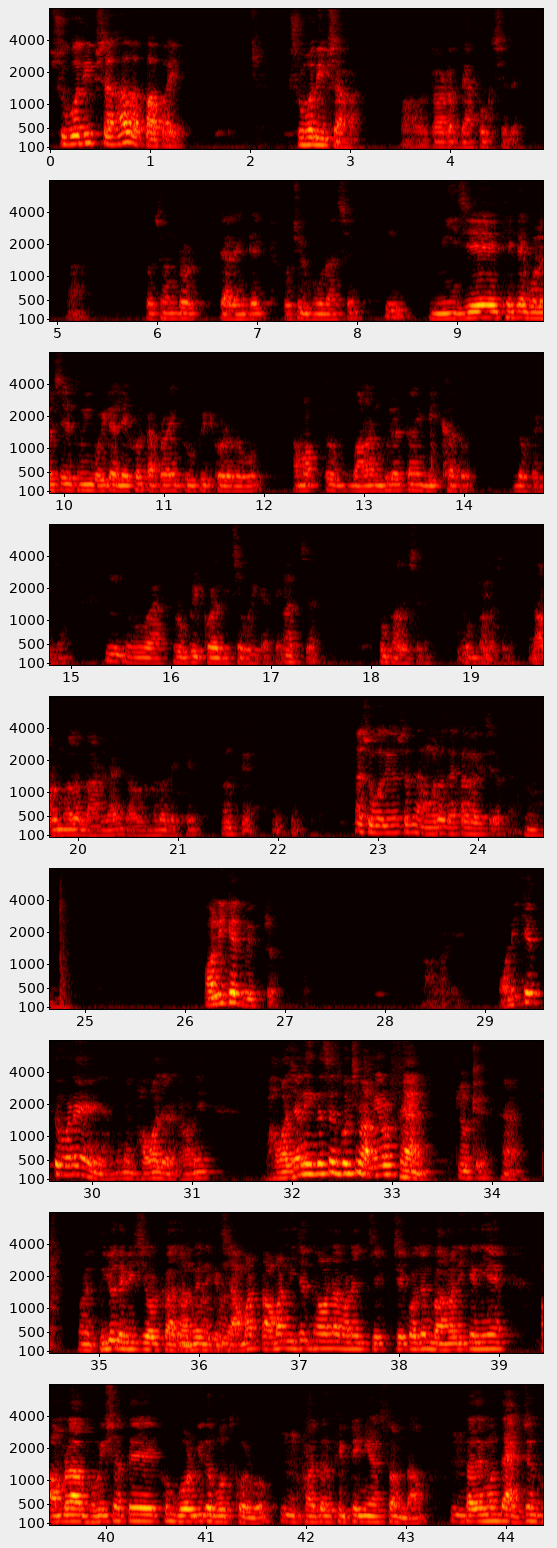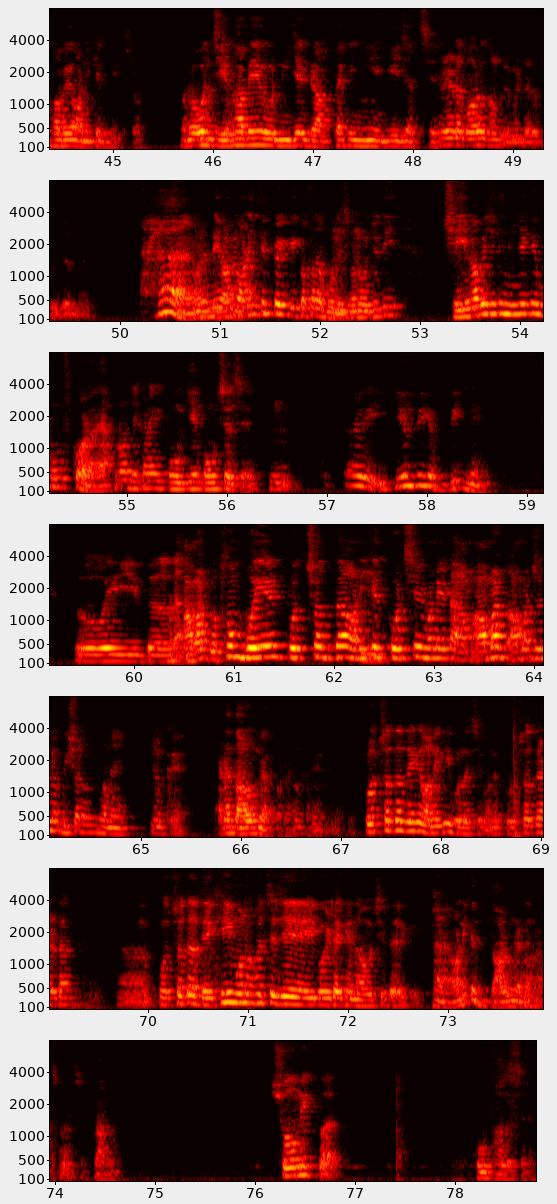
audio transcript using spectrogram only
শুভদীপ সাহা বা পাপাই? শুভদীপ সাহা। ওটা একটা ব্যাপক ছেলে। প্রচণ্ড ট্যালেন্টেড প্রচুর গুণ আছে। নিজে থেকে বলেছে তুমি বইটা লেখো তারপর আমি প্রুফরিড করে দেবো। আমার তো বানান ভুলের তো আমি বিখ্যাত লোক একজন। তো প্রুফরিড করে দিচ্ছে বইটাকে। আচ্ছা। খুব ভালো ছেলে খুব ভালো ছেলে। দারুণ ভালো গান গায় দারুণ ভালো লেখে। ওকে শুভদীপের সাথে আমারও দেখা হয়েছে। অনিকেত মিত্র। অনিকেত তো মানে মানে ভাবা যায় না। মানে ভাবা যায় না ইন দ্য সেন্স বলছি আমি ওর ফ্যান ওকে হ্যাঁ। মানে তুইও দেখেছিস ওর কাজ আমিও দেখেছি। আমার আমার নিজের ধারণা মানে যে কজন বাঙালিকে নিয়ে আমরা ভবিষ্যতে খুব গর্বিত বোধ করব হয়তো ফিফটিন ইয়ার্স ফ্রম নাও তাদের মধ্যে একজন হবে অনিকেত মিত্র। মানে ও যেভাবে ওর নিজের গ্রাফটাকে নিয়ে এগিয়ে যাচ্ছে। এটা বড় কমপ্লিমেন্টের ওর জন্য। হ্যাঁ মানে আমি অনিকেতকে এই কথাটা বলেছি। মানে ও যদি সেইভাবে যদি নিজেকে মুভ করা এখনও যেখানে গিয়ে পৌঁছেছে হুম। He will be big name তো এই মানে আমার প্রথম বইয়ের প্রচ্ছদটা অনিকেত করছে মানে এটা আমার আমার জন্য ভীষণ মানে ওকে একটা দারুণ ব্যাপার প্রচ্ছদটা দেখে অনেকেই বলেছে মানে প্রচ্ছদটা প্রচ্ছদটা দেখেই মনে হচ্ছে যে এই বইটা কেনা উচিত আর কি। হ্যাঁ অনেকে দারুণ একটা কাজ করেছে দারুণ। সৌমিক পাল। খুব ভালো ছেলে।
